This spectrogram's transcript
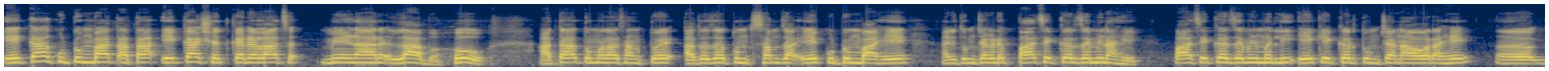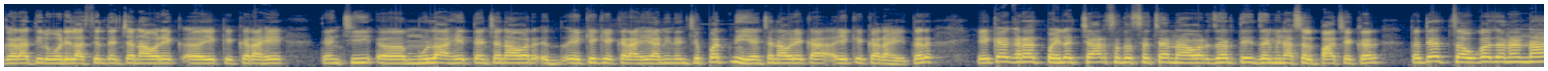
एका कुटुंबात आता एका शेतकऱ्यालाच मिळणार लाभ. हो. आता तुम्हाला सांगतोय आता जर तुम समजा एक कुटुंब आहे आणि तुमच्याकडे पाच एकर जमीन आहे पाच एकर जमीनमधली एक एकर तुमच्या नावावर आहे घरातील वडील असतील त्यांच्या नावावर एक एक एकर आहे त्यांची मुलं आहेत त्यांच्या नावावर एक एक एकर आहे आणि त्यांची पत्नी यांच्या नावावर एका एक एकर आहे तर एका घरात पहिलं चार सदस्याच्या नावावर जर ते जमीन असेल पाच एकर तर त्या चौघा जणांना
